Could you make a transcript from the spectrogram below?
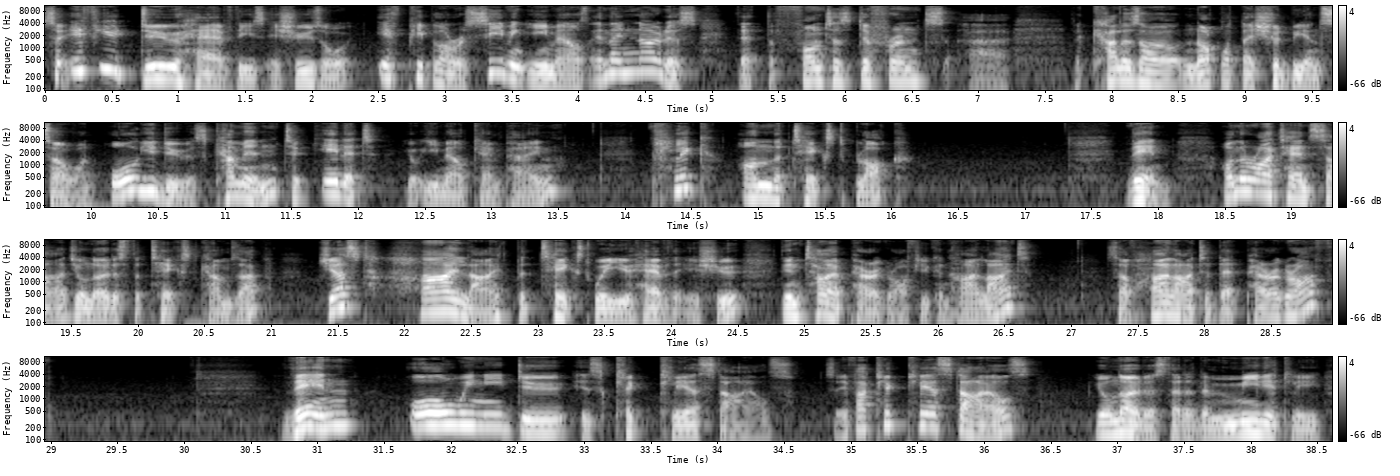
So if you do have these issues or if people are receiving emails and they notice that the font is different, uh, the colors are not what they should be and so on, all you do is come in to edit your email campaign, click on the text block. Then on the right hand side you'll notice the text comes up. Just highlight the text where you have the issue. The entire paragraph you can highlight. So I've highlighted that paragraph. Then all we need to do is click clear styles. So if I click clear styles, you'll notice that it immediately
